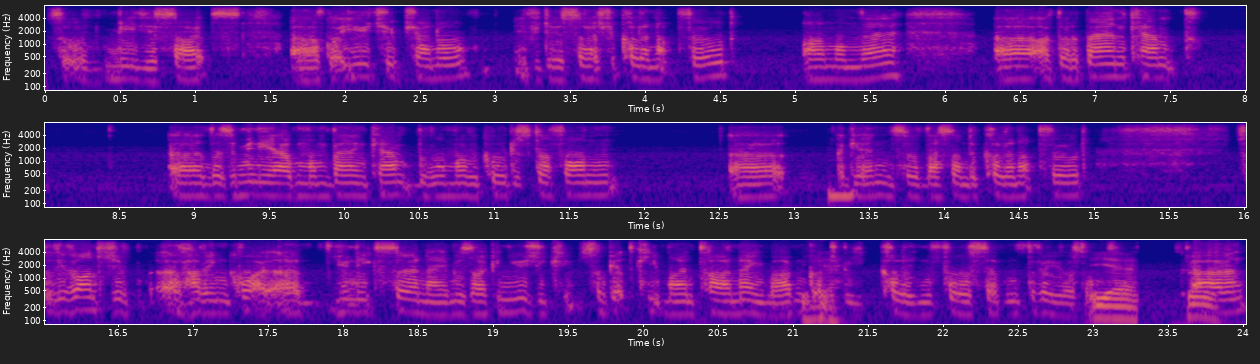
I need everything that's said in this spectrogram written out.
sort of media sites. Uh, I've got a YouTube channel. If you do a search for Colin Upfield, I'm on there. Uh, I've got a Bandcamp. Uh, there's a mini album on Bandcamp with all my recorded stuff on. Uh, again, so that's under Colin Upfield. So the advantage of, of having quite a unique surname is I can usually keep, so get to keep my entire name. I haven't got Yeah. to be Colin four seven three or something. Yeah. Cool. Um,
